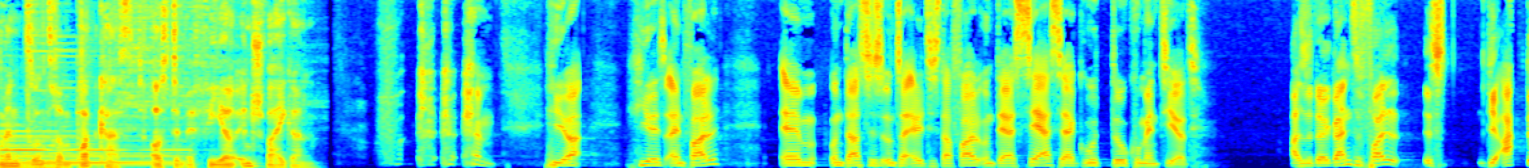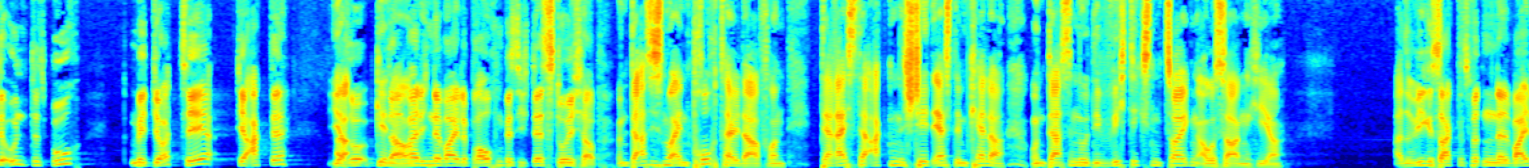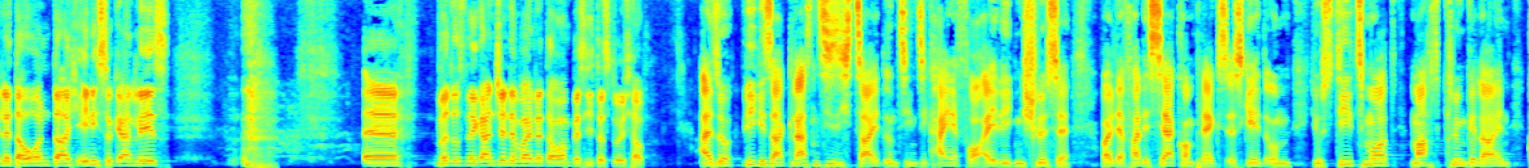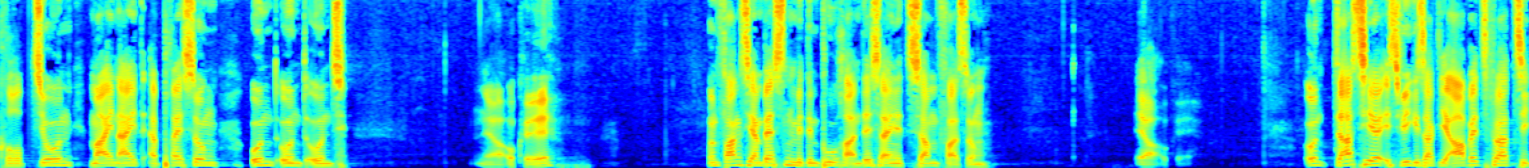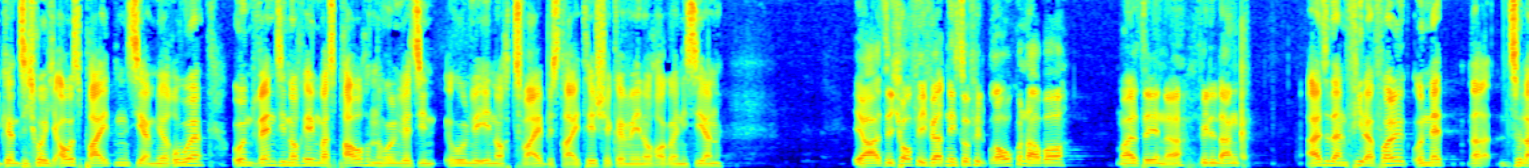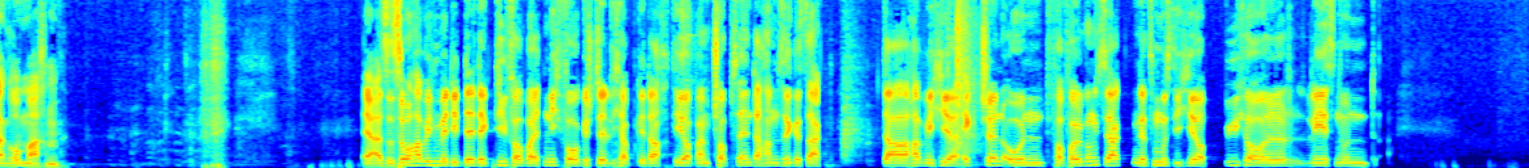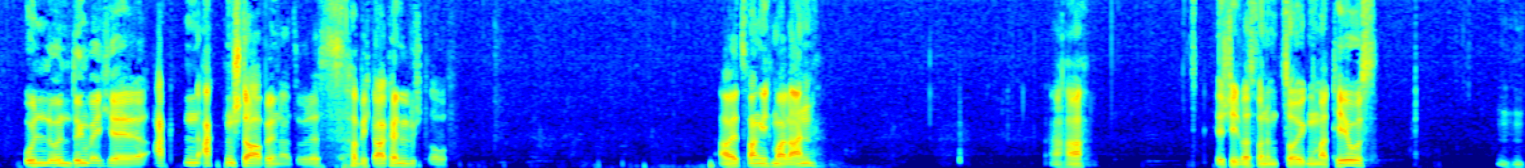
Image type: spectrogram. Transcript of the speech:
Willkommen zu unserem Podcast aus dem F4 in Schweigern. Hier, hier ist ein Fall ähm, und das ist unser ältester Fall und der ist sehr, sehr gut dokumentiert. Also der ganze Fall ist die Akte und das Buch mit JC, die Akte. Ja, also genau. da werde ich eine Weile brauchen, bis ich das durch habe. Und das ist nur ein Bruchteil davon. Der Rest der Akten steht erst im Keller und das sind nur die wichtigsten Zeugenaussagen hier. Also wie gesagt, das wird eine Weile dauern, da ich eh nicht so gern lese. äh, wird es eine ganz schöne Weile dauern, bis ich das durch habe. Also, wie gesagt, lassen Sie sich Zeit und ziehen Sie keine voreiligen Schlüsse, weil der Fall ist sehr komplex. Es geht um Justizmord, Machtklüngeleien, Korruption, Meineid, Erpressung und, und, und. Ja, okay. Und fangen Sie am besten mit dem Buch an, das ist eine Zusammenfassung. Ja, okay. Und das hier ist, wie gesagt, Ihr Arbeitsplatz. Sie können sich ruhig ausbreiten. Sie haben hier Ruhe. Und wenn Sie noch irgendwas brauchen, holen wir, Sie, holen wir Ihnen noch zwei bis drei Tische, können wir Ihnen noch organisieren. Ja, also ich hoffe, ich werde nicht so viel brauchen, aber mal sehen, ne? Vielen Dank. Also dann viel Erfolg und nicht zu lang rummachen. Ja, also so habe ich mir die Detektivarbeit nicht vorgestellt. Ich habe gedacht, hier beim Jobcenter haben sie gesagt, da habe ich hier Action und Verfolgungsjagden. Jetzt muss ich hier Bücher lesen und, und, und irgendwelche Akten, Akten stapeln. Also das habe ich gar keine Lust drauf. Aber jetzt fange ich mal an. Aha. Hier steht was von einem Zeugen Matthäus. Mhm.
